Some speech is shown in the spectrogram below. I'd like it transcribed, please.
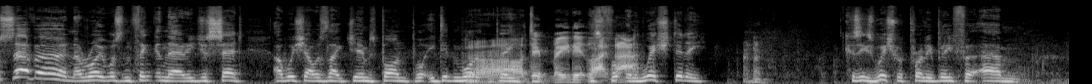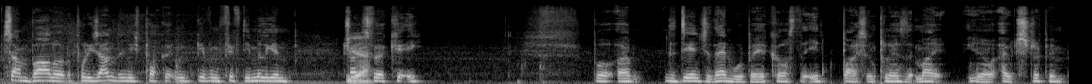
007. And Roy wasn't thinking there. He just said, I wish I was like James Bond, but he didn't want it to be. Oh, I didn't mean it his like fucking that. wish, did he? Because his wish would probably be for um, Sam Barlow to put his hand in his pocket and give him 50 million transfer Yeah. kitty. But um, the danger then would be, of course, that he'd buy some players that might, you know, outstrip him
